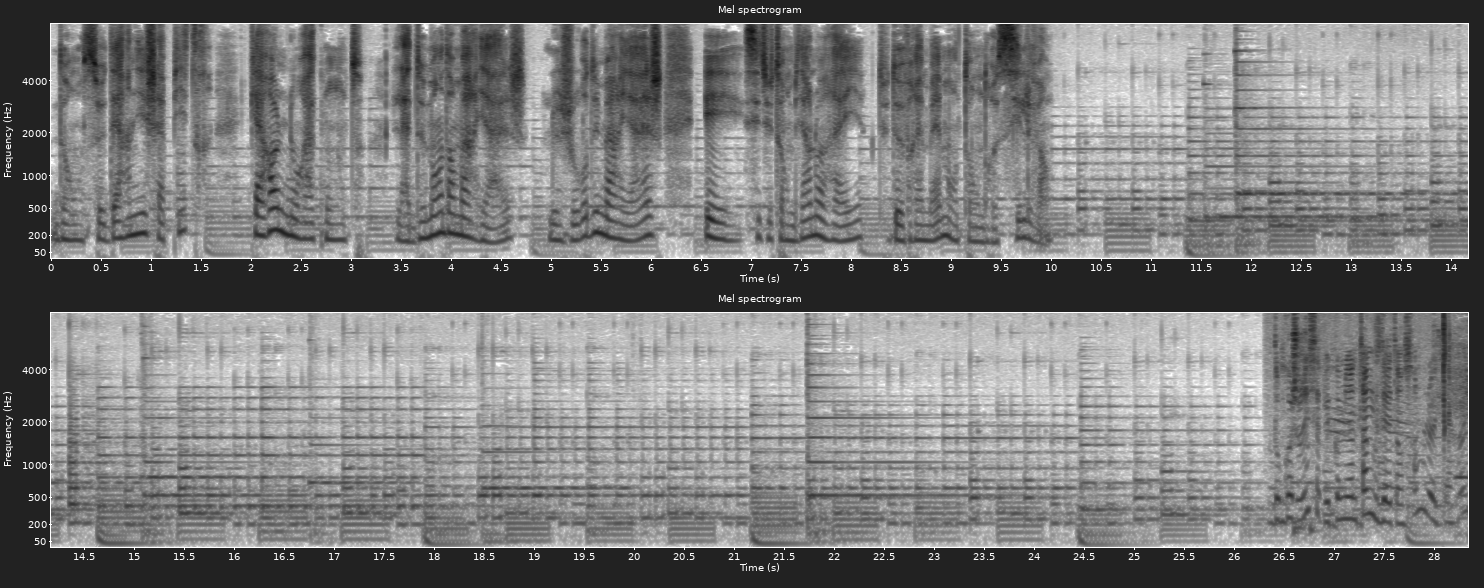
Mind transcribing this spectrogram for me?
Dans ce dernier chapitre, Carole nous raconte la demande en mariage, le jour du mariage, et si tu tends bien l'oreille, tu devrais même entendre Sylvain combien de temps que vous êtes ensemble, Carole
